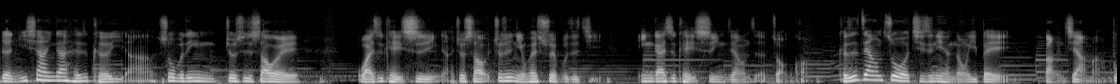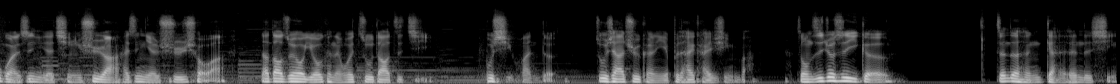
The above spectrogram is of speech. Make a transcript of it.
忍一下应该还是可以啊，说不定就是稍微我还是可以适应啊，就稍就是你会说服自己，应该是可以适应这样子的状况。可是这样做，其实你很容易被。绑架嘛，不管是你的情绪啊，还是你的需求啊，那到最后有可能会住到自己不喜欢的，住下去可能也不太开心吧。总之就是一个真的很感恩的心，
